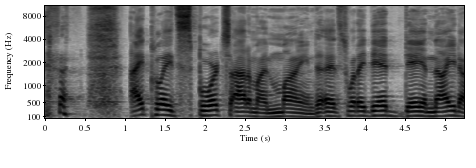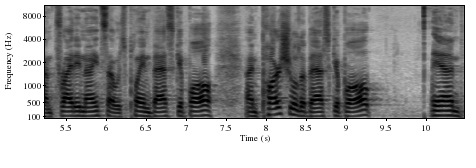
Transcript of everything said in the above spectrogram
I played sports out of my mind. It's what I did day and night. On Friday nights, I was playing basketball. I'm partial to basketball and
